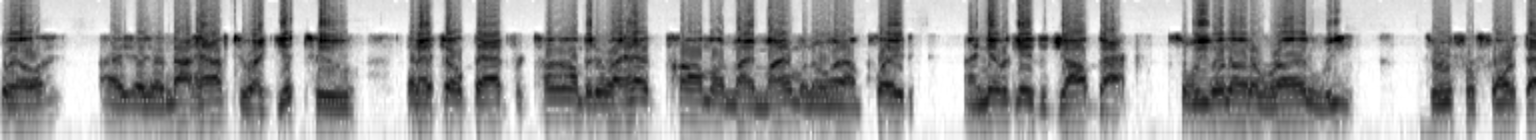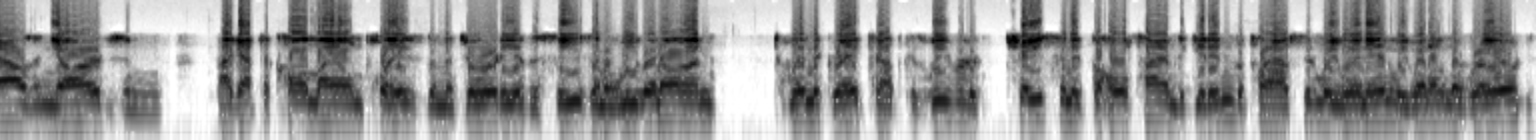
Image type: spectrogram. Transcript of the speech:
"Well, I, I not have to. I get to, and I felt bad for Tom. But I had Tom on my mind when I went out and played, I never gave the job back. So we went on a run. We threw for four thousand yards, and I got to call my own plays the majority of the season. And we went on to win the Grey Cup because we were chasing it the whole time to get into the playoffs. Then we went in. We went on the road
